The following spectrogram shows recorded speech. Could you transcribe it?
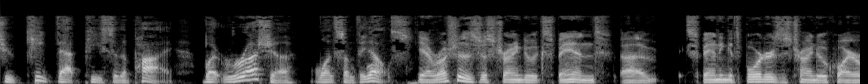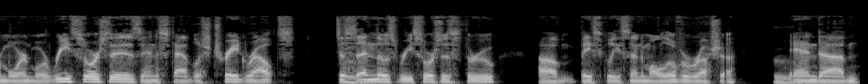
to keep that piece of the pie, but Russia wants something else. Yeah, Russia is just trying to expand, uh, expanding its borders, is trying to acquire more and more resources and establish trade routes to Mm. send those resources through, um, basically send them all over Russia. Mm. And, um,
